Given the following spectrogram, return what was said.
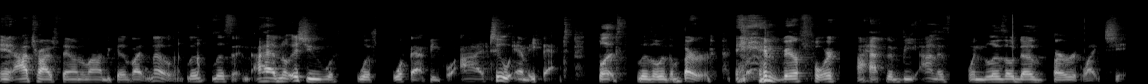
And I try to stay on the line because, like, no, li- listen, I have no issue with with with fat people. I too am a fat, but Lizzo is a bird, and therefore I have to be honest when Lizzo does bird like shit.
